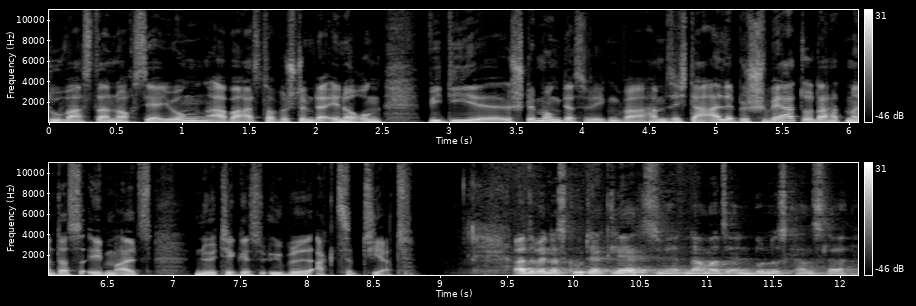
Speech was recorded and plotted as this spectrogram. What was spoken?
Du warst da noch sehr jung, aber hast doch bestimmt Erinnerungen, wie die äh, Stimmung deswegen war. Haben sich da alle beschwert oder hat man das eben als nötiges Übel akzeptiert? Also wenn das gut erklärt ist, wir hatten damals einen Bundeskanzler,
